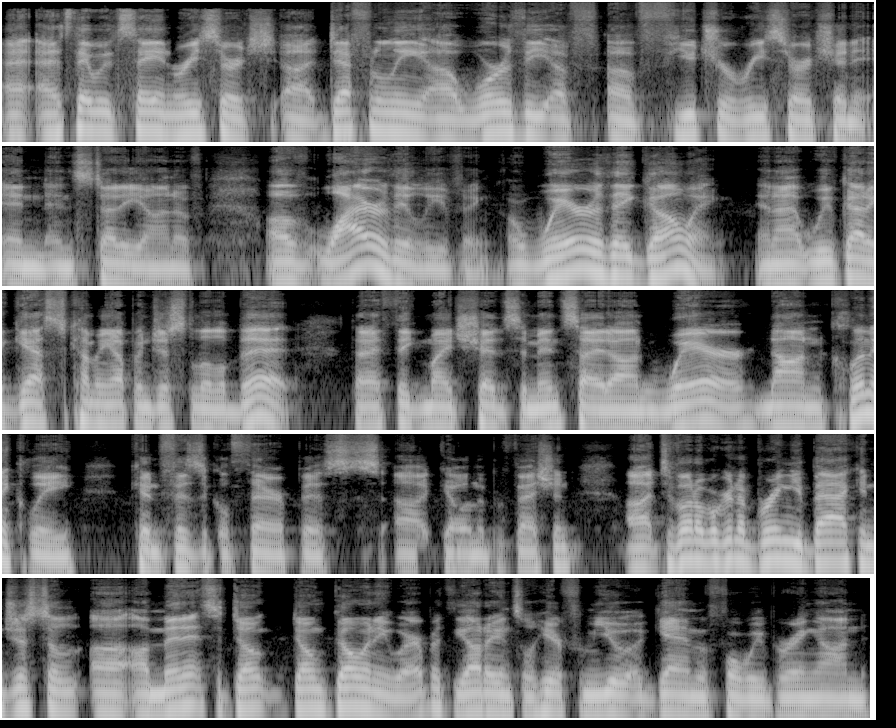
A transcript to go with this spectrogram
As they would say in research, uh, definitely uh, worthy of, of future research and, and, and study on of of why are they leaving or where are they going. And I, we've got a guest coming up in just a little bit that I think might shed some insight on where non-clinically can physical therapists uh, go in the profession. Uh, TaVona, we're going to bring you back in just a, a, minute, so don't don't go anywhere. But the audience will hear from you again before we bring on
